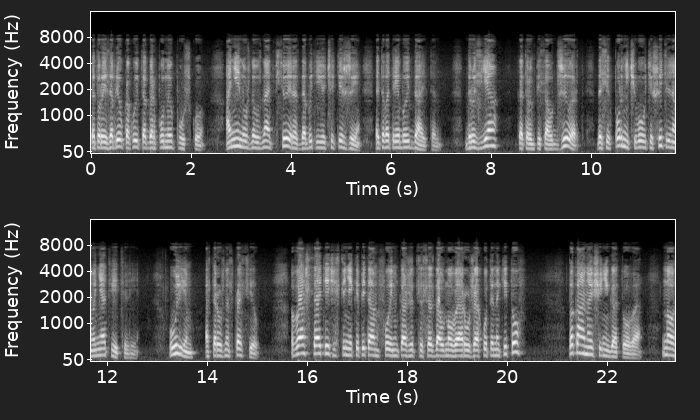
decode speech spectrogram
который изобрел какую-то гарпунную пушку. О ней нужно узнать все и раздобыть ее чертежи. Этого требует Дальтон. Друзья, которым писал Джиллард, до сих пор ничего утешительного не ответили. Ульям осторожно спросил, Ваш соотечественник капитан Фойн, кажется, создал новое оружие охоты на китов? Пока оно еще не готово. Но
